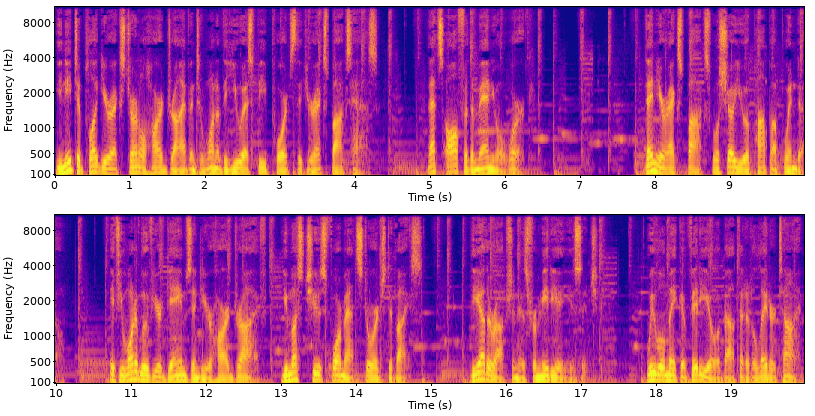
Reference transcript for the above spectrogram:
you need to plug your external hard drive into one of the USB ports that your Xbox has. That's all for the manual work. Then your Xbox will show you a pop-up window. If you want to move your games into your hard drive, you must choose Format Storage Device. The other option is for media usage. We will make a video about that at a later time.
